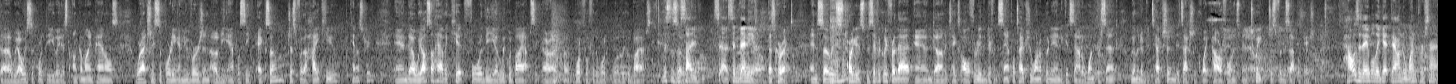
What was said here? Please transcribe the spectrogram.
Uh, we always support the latest Oncomine panels. We're actually supporting a new version of the Ampliseq Exome just for the Hi-Q chemistry. And uh, we also have a kit for the uh, liquid biopsy, uh, uh, workflow for the work, well, liquid biopsy. This is So- a Cy- uh, Cynvenio. that's correct. And so it's Mm-hmm. targeted specifically for that, and um, it takes all three of the different sample types you want to put in. It gets down to 1% limit of detection. It's actually quite powerful, and it's been tweaked just for this application. How is it able to get down to 1%?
